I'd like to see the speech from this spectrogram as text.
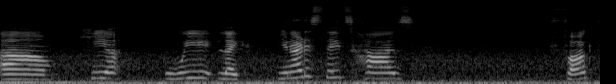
um, he we like united states has fucked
